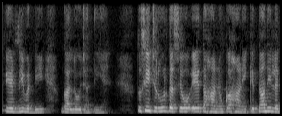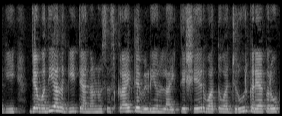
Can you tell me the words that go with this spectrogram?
ਏਡੀ ਵੱਡੀ ਗੱਲ ਹੋ ਜਾਂਦੀ ਹੈ। ਤੁਸੀਂ ਜਰੂਰ ਦੱਸਿਓ ਇਹ ਤੁਹਾਨੂੰ ਕਹਾਣੀ ਕਿੱਦਾਂ ਦੀ ਲੱਗੀ। ਜੇ ਵਧੀਆ ਲੱਗੀ ਚੈਨਲ ਨੂੰ ਸਬਸਕ੍ਰਾਈਬ ਤੇ ਵੀਡੀਓ ਨੂੰ ਲਾਈਕ ਤੇ ਸ਼ੇਅਰ ਵੱਧ ਤੋਂ ਵੱਧ ਜਰੂਰ ਕਰਿਆ ਕਰੋ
